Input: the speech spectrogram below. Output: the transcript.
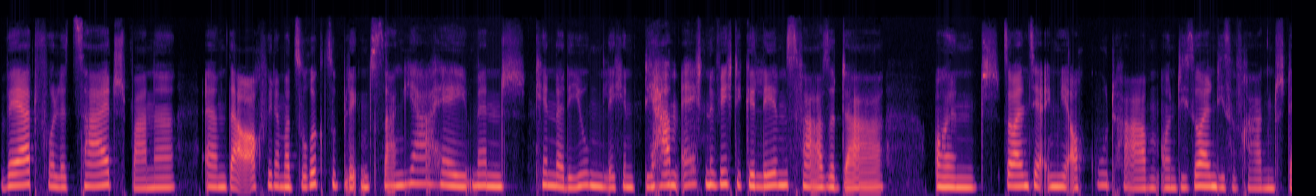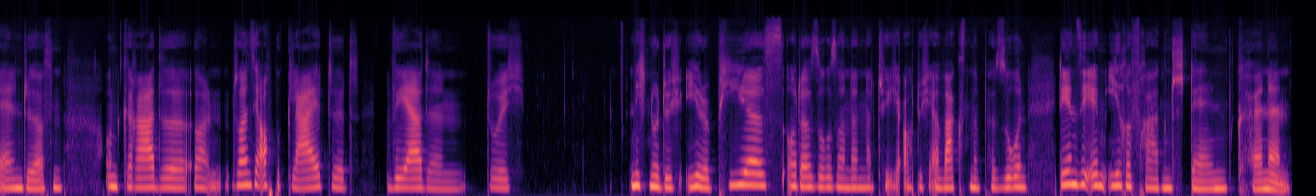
wertvolle Zeitspanne, ähm, da auch wieder mal zurückzublicken, zu sagen, ja, hey, Mensch, Kinder, die Jugendlichen, die haben echt eine wichtige Lebensphase da und sollen es ja irgendwie auch gut haben und die sollen diese Fragen stellen dürfen. Und gerade sollen, sollen sie auch begleitet werden durch nicht nur durch ihre Peers oder so, sondern natürlich auch durch erwachsene Personen, denen sie eben ihre Fragen stellen können.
